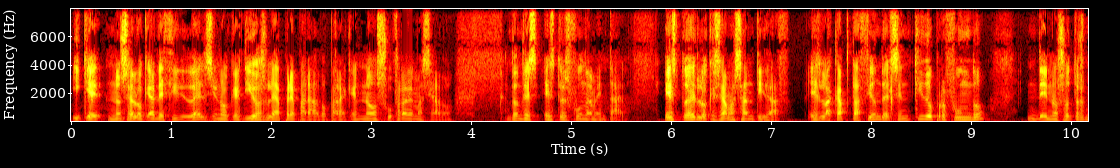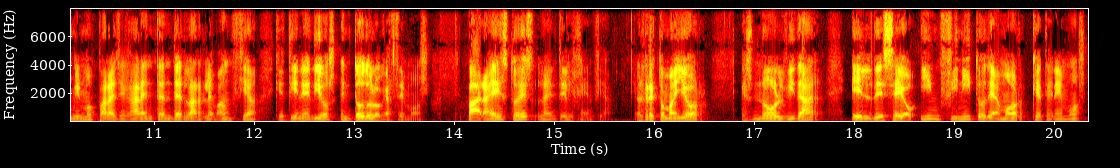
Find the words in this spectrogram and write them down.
y que no sea lo que ha decidido él, sino que Dios le ha preparado para que no sufra demasiado. Entonces, esto es fundamental. Esto es lo que se llama santidad. Es la captación del sentido profundo de nosotros mismos para llegar a entender la relevancia que tiene Dios en todo lo que hacemos. Para esto es la inteligencia. El reto mayor es no olvidar el deseo infinito de amor que tenemos,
